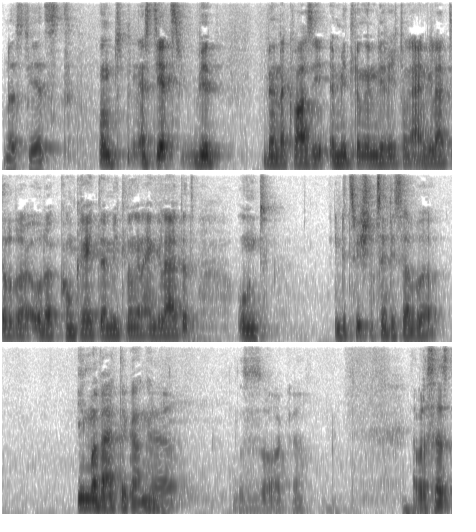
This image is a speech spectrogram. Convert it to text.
Und erst jetzt, Und erst jetzt wird, werden da quasi Ermittlungen in die Richtung eingeleitet oder, oder konkrete Ermittlungen eingeleitet. Und in der Zwischenzeit ist aber immer weitergegangen. ja, das ist arg, ja. Aber das heißt,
